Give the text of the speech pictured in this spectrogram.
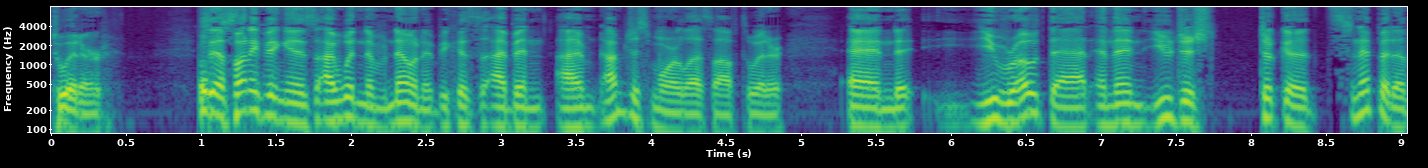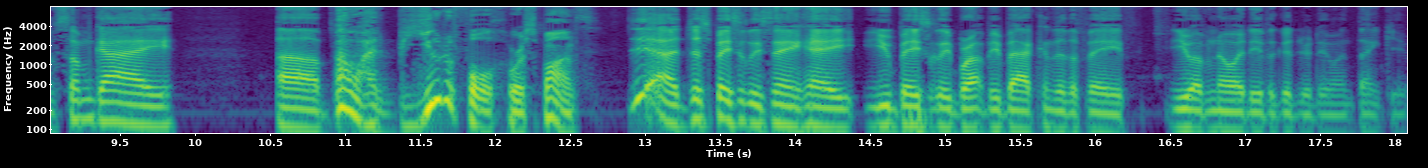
Twitter. See, the funny thing is, I wouldn't have known it because I've been, I'm, I'm just more or less off Twitter. And you wrote that, and then you just took a snippet of some guy, uh, Oh, I had a beautiful response. yeah, just basically saying, "Hey, you basically brought me back into the faith. You have no idea the good you're doing. Thank you."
